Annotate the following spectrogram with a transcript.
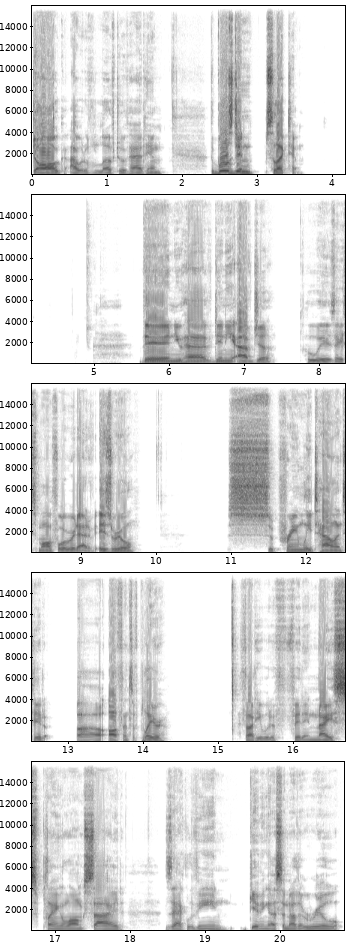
dog. I would have loved to have had him. The Bulls didn't select him. Then you have Deni Avdija, who is a small forward out of Israel. Supremely talented uh, offensive player. I thought he would have fit in nice playing alongside Zach LaVine, giving us another real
